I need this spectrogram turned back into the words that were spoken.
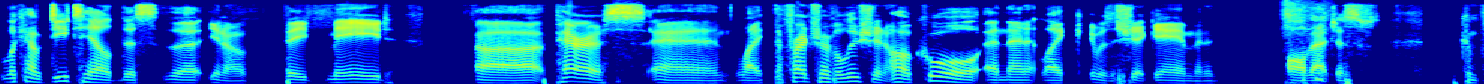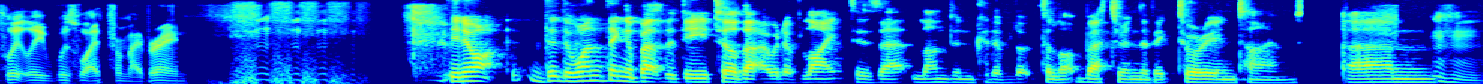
look how detailed this the you know they made uh Paris and like the French Revolution. Oh, cool. And then it like it was a shit game and all that just completely was wiped from my brain. You know, the, the one thing about the detail that I would have liked is that London could have looked a lot better in the Victorian times, um, Mhm.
